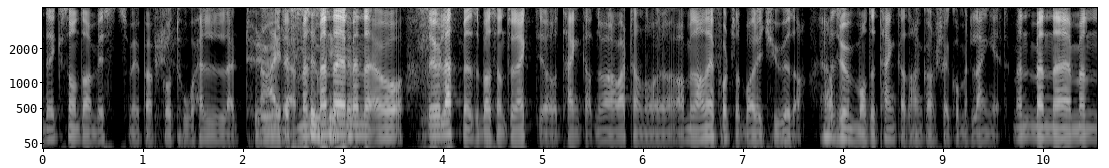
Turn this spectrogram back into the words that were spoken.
det, er ikke sånn at han visste så mye på FK2 heller, tror Nei, det jeg. Men, men, det, men det er jo lett med Sebastian Tonekti å tenke at nå har han vært her noen år, men han er fortsatt bare i 20, da. Ja. Jeg tror vi måtte tenke at han kanskje er kommet lenger. Men, men, eh, men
